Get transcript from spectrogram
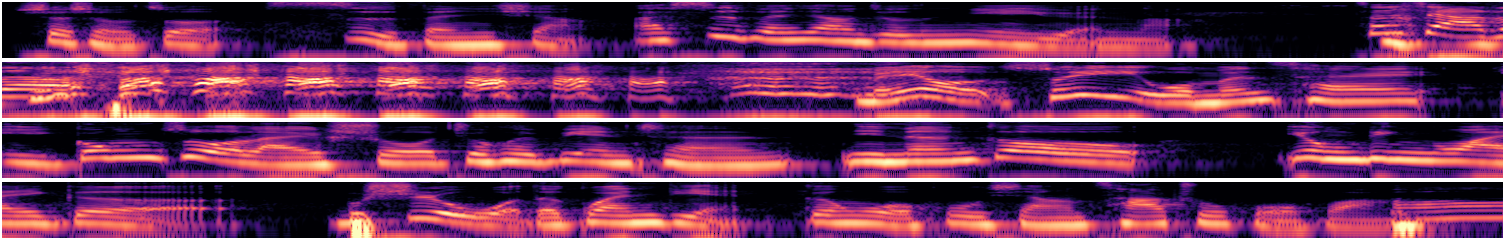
射手座四分相啊，四分相就是孽缘啦。真假的？没有，所以我们才以工作来说，就会变成你能够用另外一个不是我的观点跟我互相擦出火花哦。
